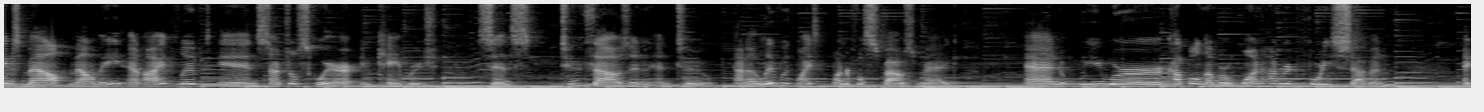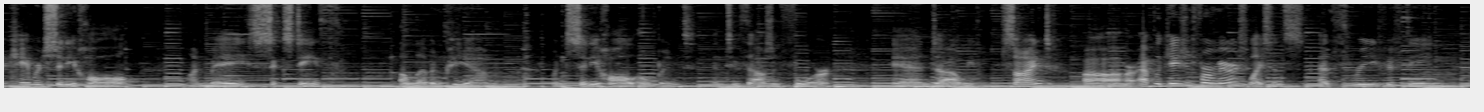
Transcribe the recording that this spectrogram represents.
name's Mal Malmy, and I've lived in Central Square in Cambridge since 2002. And I live with my wonderful spouse, Meg, and we were couple number 147 at Cambridge City Hall on May 16th, 11 p.m., when City Hall opened in 2004. And uh, we signed uh, our application for a marriage license at 3:15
